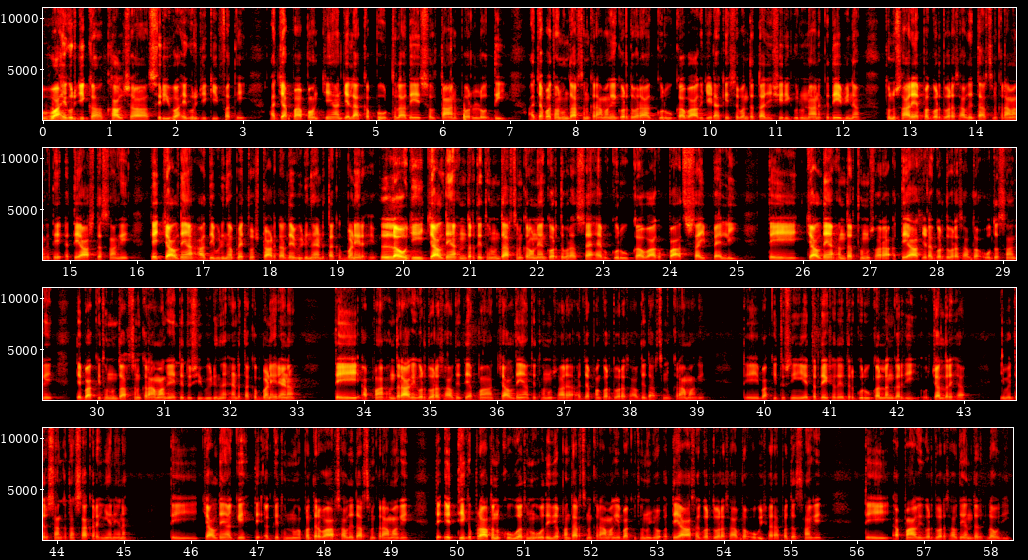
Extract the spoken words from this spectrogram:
ਵਾਹਿਗੁਰੂ ਜੀ ਕਾ ਖਾਲਸਾ, ਸ੍ਰੀ ਵਾਹਿਗੁਰੂ ਜੀ ਕੀ ਫਤਿਹ। ਅੱਜ ਆਪਾਂ ਪਹੁੰਚੇ ਹਾਂ ਜ਼ਿਲ੍ਹਾ ਕਪੂਰਥਲਾ ਦੇ ਸੁਲਤਾਨਪੁਰ ਲੋਧੀ। ਅੱਜ ਆਪਾਂ ਤੁਹਾਨੂੰ ਦਰਸ਼ਨ ਕਰਾਵਾਂਗੇ ਗੁਰਦੁਆਰਾ ਗੁਰੂ ਕਾ ਬਾਗ, ਜਿਹੜਾ ਕਿ ਸੰਬੰਧਿਤ ਆ ਜੀ ਸ੍ਰੀ ਗੁਰੂ ਨਾਨਕ ਦੇਵ ਜੀ ਨਾਲ। ਤੁਹਾਨੂੰ ਸਾਰੇ ਆਪਾਂ ਗੁਰਦੁਆਰਾ ਸਾਹਿਬ ਦੇ ਦਰਸ਼ਨ ਕਰਾਵਾਂਗੇ ਤੇ ਇਤਿਹਾਸ ਦੱਸਾਂਗੇ ਤੇ ਚੱਲਦੇ ਹਾਂ ਅੱਜ ਦੀ ਵੀਡੀਓ ਨੂੰ ਆਪਾਂ ਇੱਥੋਂ ਸਟਾਰਟ ਕਰਦੇ ਹਾਂ ਵੀਡੀਓ ਨੂੰ ਐਂਡ ਤੱਕ ਬਣੇ ਰਹਿਓ ਲਓ ਜੀ, ਚੱਲਦੇ ਹਾਂ ਅੰਦਰ ਤੇ ਤੁਹਾਨੂੰ ਦਰਸ਼ਨ ਕਰਾਉਂਦੇ ਹਾਂ ਗੁਰਦੁਆਰਾ ਸਾਹਿਬ ਗੁਰੂ ਕਾ ਬਾਗ, ਪਾਤਸ਼ਾਹੀ ਪਹਿਲੀ ਤੇ ਚੱਲਦੇ ਆਂ ਅੰਦਰ ਤੁਹਾਨੂੰ ਸਾਰਾ ਇਤਿਹਾਸ ਜਿਹੜਾ ਗੁਰਦੁਆਰਾ ਸਾਹਿਬ ਦਾ ਉਹ ਦੱਸਾਂਗੇ ਤੇ ਬਾਕੀ ਤੁਹਾਨੂੰ ਦਰਸ਼ਨ ਕਰਾਵਾਂਗੇ ਤੇ ਤੁਸੀਂ ਵੀਡੀਓ ਦੇ ਐਂਡ ਤੱਕ ਬਣੇ ਰਹਿਣਾ ਤੇ ਆਪਾਂ ਅੰਦਰ ਆ ਗਏ ਗੁਰਦੁਆਰਾ ਸਾਹਿਬ ਦੇ ਤੇ ਆਪਾਂ ਚੱਲਦੇ ਆਂ ਤੇ ਤੁਹਾਨੂੰ ਸਾਰਾ ਅੱਜ ਆਪਾਂ ਗੁਰਦੁਆਰਾ ਸਾਹਿਬ ਦੇ ਦਰਸ਼ਨ ਕਰਾਵਾਂਗੇ ਤੇ ਬਾਕੀ ਤੁਸੀਂ ਇੱਧਰ ਦੇਖ ਸਕਦੇ ਹੋ, ਇੱਧਰ ਗੁਰੂ ਕਾ ਲੰਗਰ ਜੀ ਉਹ ਚੱਲ ਰਿਹਾ ਜਿਵੇਂ ਇੱਧਰ ਸੰਗਤਾਂ ਛਕ ਰਹੀਆਂ ਨੇ ਹਨਾ। ਅਤੇ ਚੱਲਦੇ ਹਾਂ ਅੱਗੇ ਅਤੇ ਅੱਗੇ ਤੁਹਾਨੂੰ ਆਪਾਂ ਦਰਬਾਰ ਸਾਹਿਬ ਦੇ ਦਰਸ਼ਨ ਕਰਾਵਾਂਗੇ ਅਤੇ ਇੱਥੇ ਇੱਕ ਪੁਰਾਤਨ ਖੂਹ ਆ ਤੁਹਾਨੂੰ ਉਹਦੇ ਵੀ ਆਪਾਂ ਦਰਸ਼ਨ ਕਰਾਵਾਂਗੇ, ਬਾਕੀ ਤੁਹਾਨੂੰ ਜੋ ਇਤਿਹਾਸ ਆ ਗੁਰਦੁਆਰਾ ਸਾਹਿਬ ਦਾ ਉਹ ਵੀ ਸਾਰਾ ਆਪਾਂ ਦੱਸਾਂਗੇ ਅਤੇ ਆਪਾਂ ਆ ਗਏ ਗੁਰਦੁਆਰਾ ਸਾਹਿਬ ਦੇ ਅੰਦਰ, ਲਓ ਜੀ।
